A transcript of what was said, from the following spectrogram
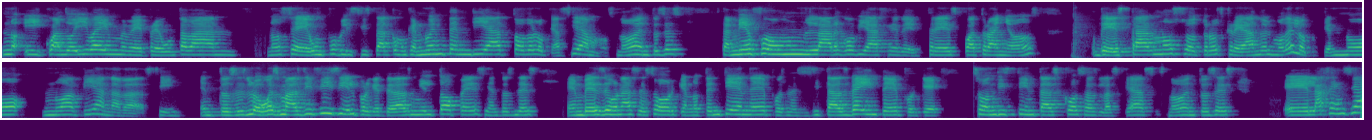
no, y cuando iba y me preguntaban, no sé, un publicista, como que no entendía todo lo que hacíamos, ¿no? Entonces, también fue un largo viaje de tres, cuatro años de estar nosotros creando el modelo, porque no, no había nada así. Entonces luego es más difícil porque te das mil topes y entonces en vez de un asesor que no te entiende, pues necesitas 20 porque son distintas cosas las que haces, ¿no? Entonces, eh, la agencia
